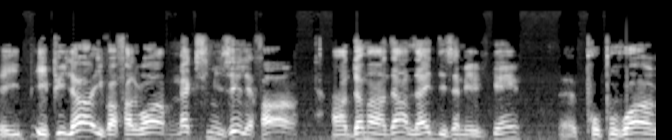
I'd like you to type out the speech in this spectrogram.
Et, puis là, il va falloir maximiser l'effort en demandant l'aide des Américains pour pouvoir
